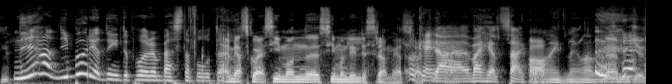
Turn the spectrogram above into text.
Ni, hade, ni började inte på den bästa foten. Nej, men jag skojar. Simon, eh, Simon Lilleström, helt Okej. klart. Ja, jag var helt säker på Ja. att han inte menade. Nej, men gud.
